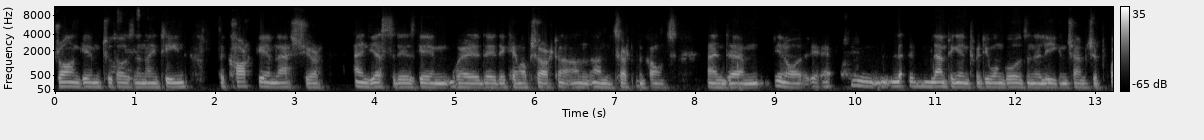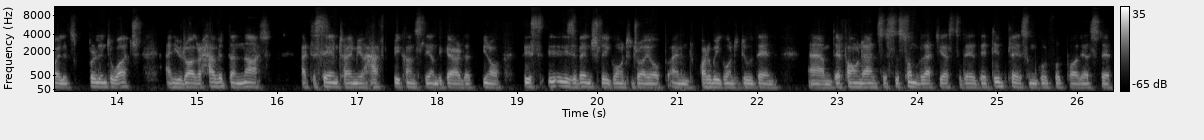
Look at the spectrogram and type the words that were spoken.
drawn game 2019, the Cork game last year, and yesterday's game where they, they came up short on, on certain accounts and um, you know, lamping in 21 goals in a league and championship, while it's brilliant to watch, and you'd rather have it than not. At the same time, you have to be constantly on the guard that you know this is eventually going to dry up, and what are we going to do then? Um, they found answers to some of that yesterday. They did play some good football yesterday,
